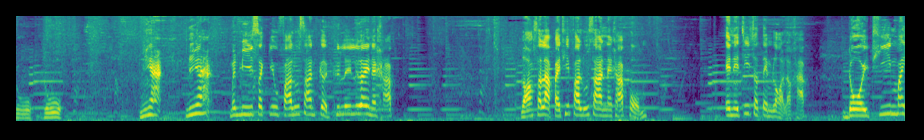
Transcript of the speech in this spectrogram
ดูดู เนี่ย เนี่ย มันมีสกิลฟารุซันเกิดขึ้นเรื่อย ๆ นะครับ ลองสลับไปที่ฟารุซันนะครับผม Energy จะเต็มหลอดแล้วครับ โดยที่ไม่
